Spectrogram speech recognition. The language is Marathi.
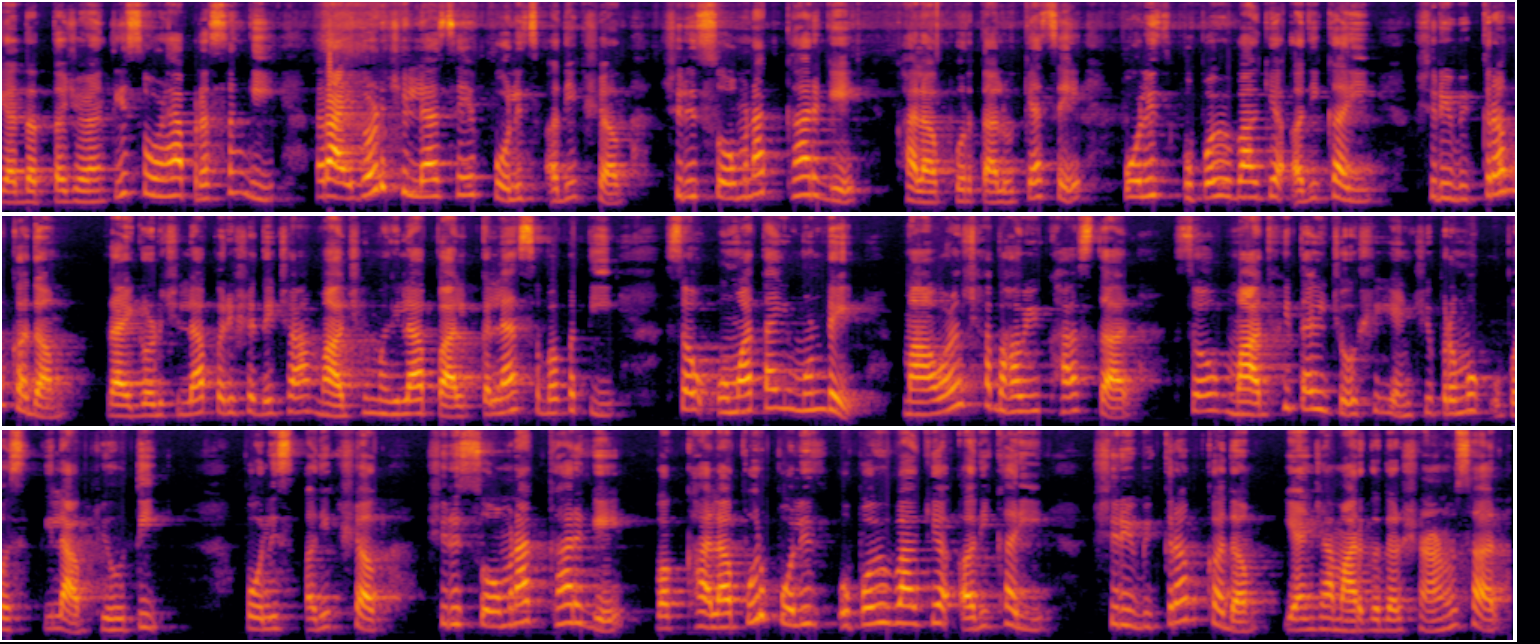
या दत्त जयंती सोहळ्याप्रसंगी रायगड जिल्ह्याचे पोलीस अधीक्षक श्री सोमनाथ घारगे खालापूर तालुक्याचे पोलीस उपविभागीय अधिकारी श्री विक्रम कदम रायगड जिल्हा परिषदेच्या माजी महिला बालकल्याण सभापती सौ उमाताई मुंडे मावळच्या भावी खासदार सौ माधवीताई जोशी यांची प्रमुख उपस्थिती लाभली होती. पोलीस अधीक्षक श्री सोमनाथ घारगे व खालापूर पोलीस उपविभागीय अधिकारी श्री विक्रम कदम यांच्या मार्गदर्शनानुसार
